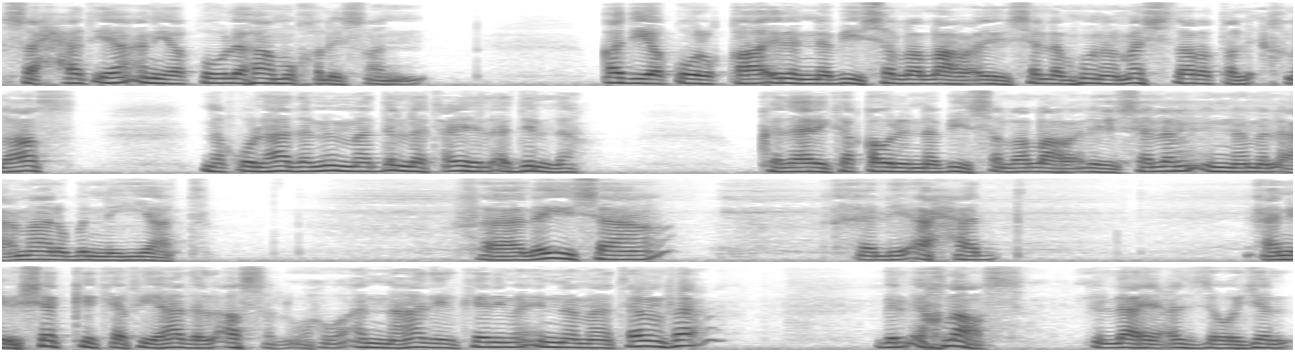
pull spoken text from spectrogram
صحتها أن يقولها مخلصا. قد يقول قائل النبي صلى الله عليه وسلم هنا ما اشترط الإخلاص؟ نقول هذا مما دلت عليه الأدلة. وكذلك قول النبي صلى الله عليه وسلم إنما الأعمال بالنيات. فليس لأحد أن يشكك في هذا الأصل وهو أن هذه الكلمة إنما تنفع بالإخلاص لله عز وجل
